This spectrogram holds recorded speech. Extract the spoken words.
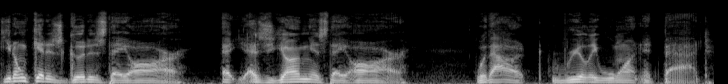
you don't get as good as they are, as young as they are, without really wanting it bad.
